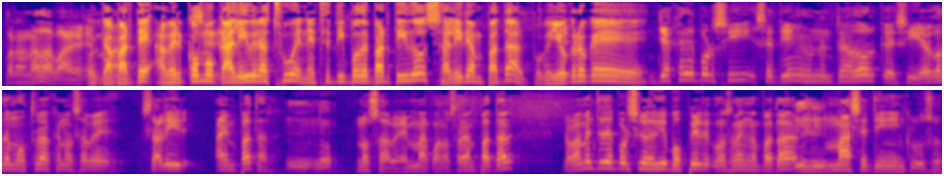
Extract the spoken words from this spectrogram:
Para nada, vale. Porque aparte, a ver cómo calibras tú en este tipo de partidos salir a empatar. Porque yo creo que... Ya es que de por sí se tiene un entrenador que si algo ha demostrado es que no sabe salir a empatar. No. No sabe. Es más, cuando sale a empatar, normalmente de por sí los equipos pierden cuando salen a empatar, más se tiene incluso.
